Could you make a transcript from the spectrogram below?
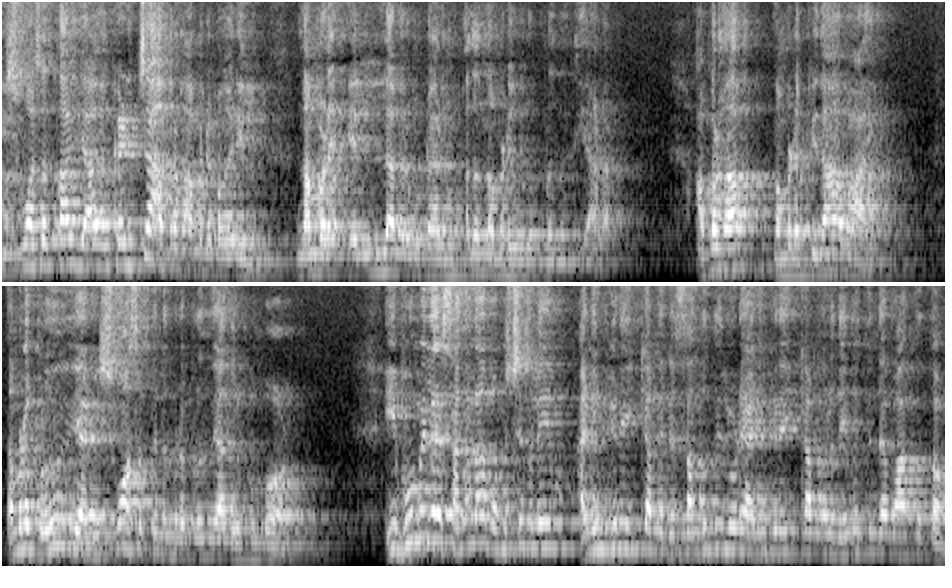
വിശ്വാസത്താൽ യാഗം കഴിച്ച അബ്രഹാമിന്റെ മകനിലും നമ്മളെ എല്ലാവരും ഉണ്ടായിരുന്നു. അത് നമ്മുടെ ഒരു പ്രതിനിധിയാണ്. അബ്രഹാം നമ്മുടെ പിതാവായി. നമ്മുടെ പ്രതിനിധിയായി വിശ്വാസത്തിന് നമ്മുടെ പ്രതിനിധിയായി നിൽക്കുമ്പോൾ ഈ ഭൂമിയിലെ സകല വംശങ്ങളെയും അനുഗ്രഹിക്കാം നിന്റെ സന്തതിയിലൂടെ അനുഗ്രഹിക്കാം എന്നുള്ള ദൈവത്തിന്റെ വാക്തത്വം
